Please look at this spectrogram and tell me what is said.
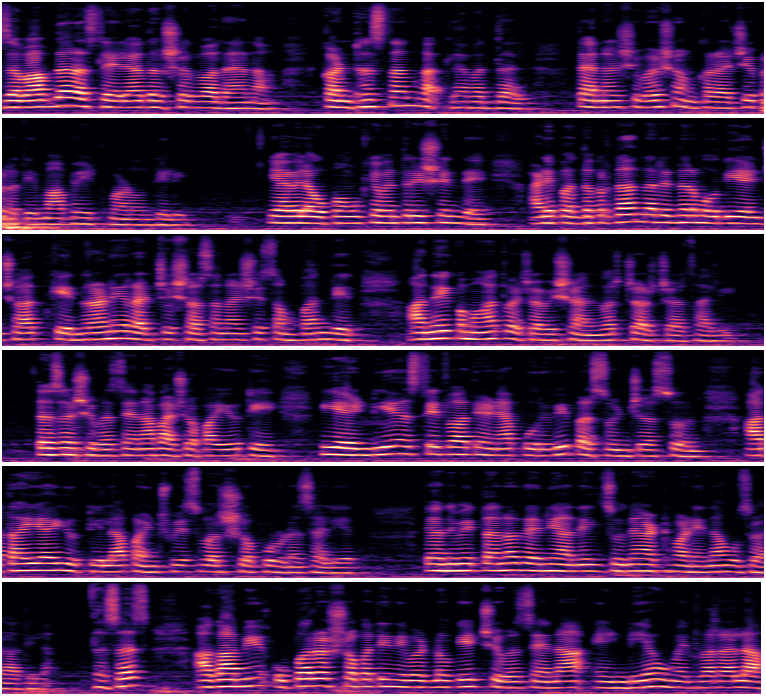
जबाबदार असलेल्या दहशतवाद्यांना कंठस्थान घातल्याबद्दल त्यांना शिवशंकराची प्रतिमा भेट म्हणून दिली. यावेळेला उपमुख्यमंत्री शिंदे आणि पंतप्रधान नरेंद्र मोदी यांच्यात केंद्र आणि राज्य शासनाशी संबंधित अनेक महत्त्वाच्या विषयांवर चर्चा झाली. तसंच शिवसेना भाजपा युती ही एन डी ए अस्तित्वात येण्यापूर्वीपासूनची असून आता या युतीला पंचवीस वर्ष पूर्ण झाली आहेत. त्यानिमित्तानं त्यांनी अनेक जुन्या आठवणींना उजळा दिला. तसंच आगामी उपराष्ट्रपती निवडणुकीत शिवसेना एन डी ए उमेदवाराला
